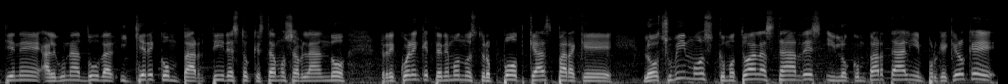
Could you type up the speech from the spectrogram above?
tiene alguna duda y quiere compartir esto que estamos hablando. Recuerden que tenemos nuestro podcast para que lo subimos como todas las tardes y lo comparta alguien, porque creo que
